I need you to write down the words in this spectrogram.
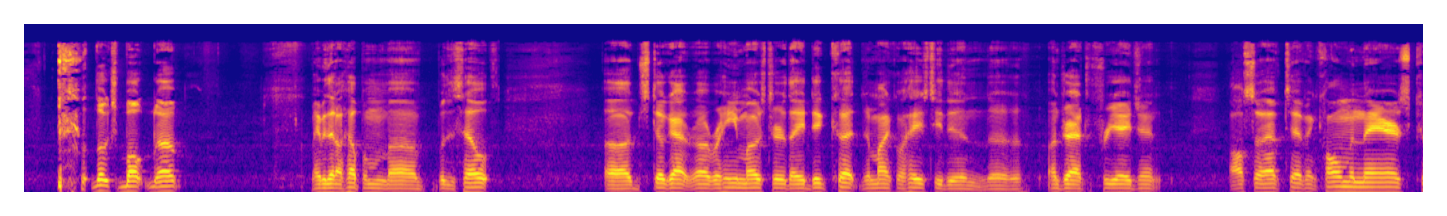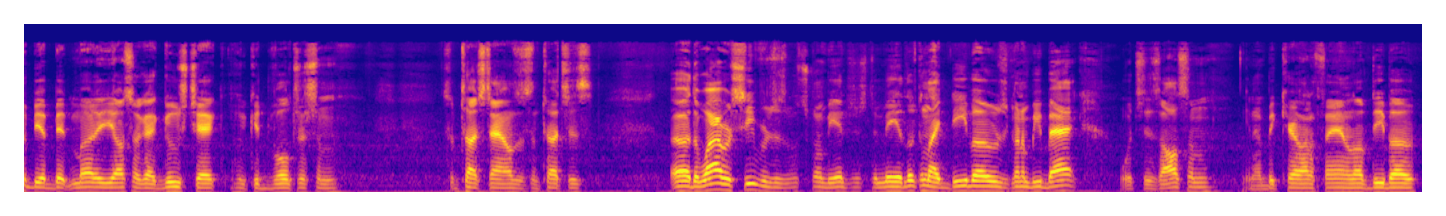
Looks bulked up. Maybe that'll help him uh, with his health. Uh, still got uh, Raheem Mostert. They did cut Michael Hasty, the, the undrafted free agent. Also have Tevin Coleman there. It could be a bit muddy. You also got Juszczyk, who could vulture some some touchdowns and some touches. Uh, the wide receivers is what's going to be interesting to me. Looking like Deebo is going to be back, which is awesome. You know, big Carolina fan. I love Deebo.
